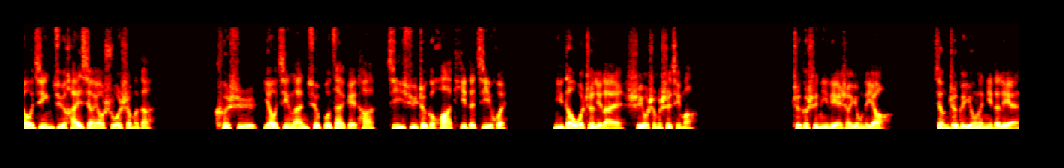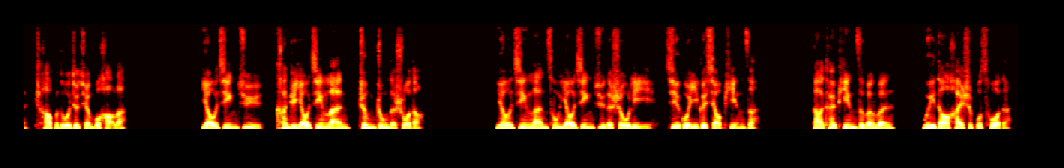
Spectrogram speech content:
姚景句还想要说什么的，可是姚锦兰却不再给他继续这个话题的机会。你到我这里来是有什么事情吗？这个是你脸上用的药。将这个用了，你的脸差不多就全部好了。姚景句看着姚锦兰，郑重的说道。姚锦兰从姚景句的手里接过一个小瓶子，打开瓶子闻闻，味道还是不错的。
